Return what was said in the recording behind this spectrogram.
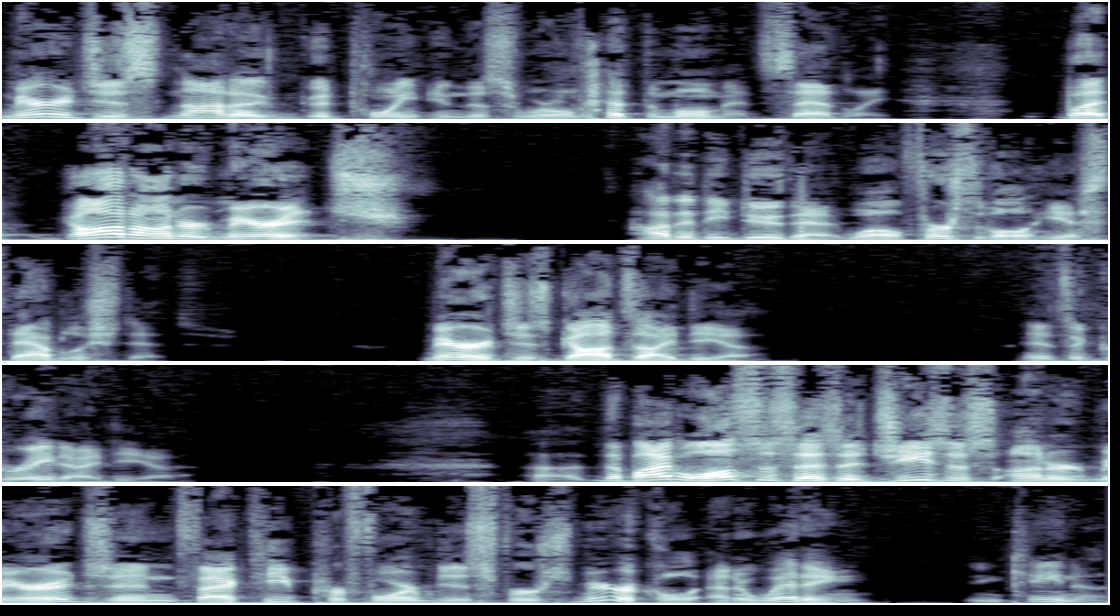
Marriage is not a good point in this world at the moment, sadly. But God honored marriage. How did He do that? Well, first of all, He established it. Marriage is God's idea. It's a great idea. Uh, the Bible also says that Jesus honored marriage. In fact, he performed his first miracle at a wedding in Cana.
